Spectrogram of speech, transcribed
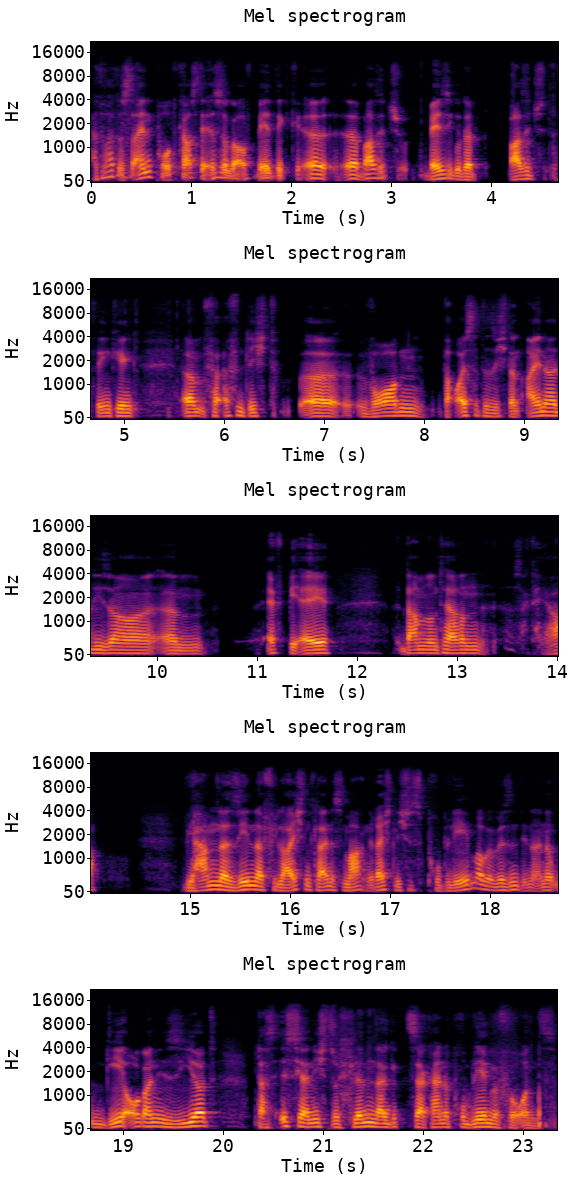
Ja, du hattest einen Podcast, der ist sogar auf Basic, äh, äh, Basic, Basic oder Basic Thinking ähm, veröffentlicht äh, worden. Da äußerte sich dann einer dieser ähm, FBA Damen und Herren, sagt ja, wir haben da, sehen da vielleicht ein kleines markenrechtliches Problem, aber wir sind in einer UG organisiert. Das ist ja nicht so schlimm, da gibt's ja keine Probleme für uns.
